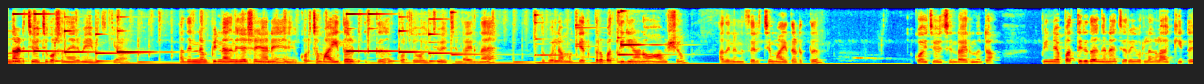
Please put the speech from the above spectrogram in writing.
ഒന്ന് അടിച്ച് വെച്ച് കുറച്ച് നേരം വേവിക്കുക. അതിന് പിന്നെ അതിന് ശേഷം ഞാൻ കുറച്ച് മൈദ എടുത്ത് കുറച്ച് ഒഴിച്ച് വെച്ചിട്ടുണ്ടായിരുന്നേ. അതുപോലെ നമുക്ക് എത്ര പത്തിരിയാണോ ആവശ്യം അതിനനുസരിച്ച് മൈദ എടുത്ത് കുഴച്ച് വെച്ചിട്ടുണ്ടായിരുന്നു കേട്ടോ. പിന്നെ പത്തിരി ഇതങ്ങനെ ചെറിയ ഉരുളകളാക്കിയിട്ട്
